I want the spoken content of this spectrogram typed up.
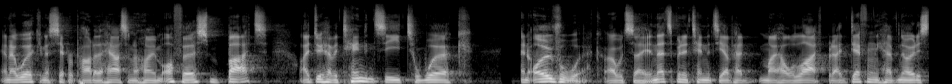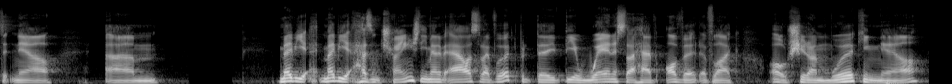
and I work in a separate part of the house in a home office, but I do have a tendency to work and overwork, I would say. And that's been a tendency I've had my whole life, but I definitely have noticed it now. Um, maybe maybe it hasn't changed the amount of hours that I've worked, but the the awareness that I have of it, of like, oh shit, I'm working now,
